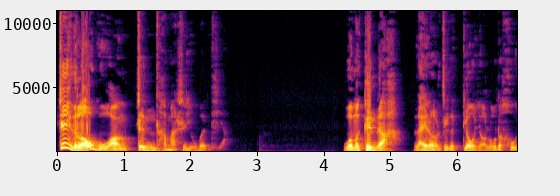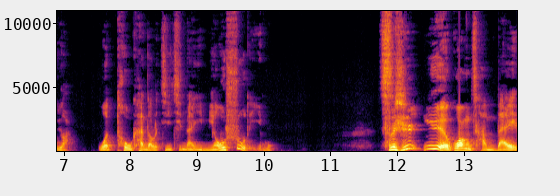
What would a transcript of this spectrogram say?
这个老古王真他妈是有问题啊！我们跟着啊，来到了这个吊脚楼的后院，我偷看到了极其难以描述的一幕。此时月光惨白，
